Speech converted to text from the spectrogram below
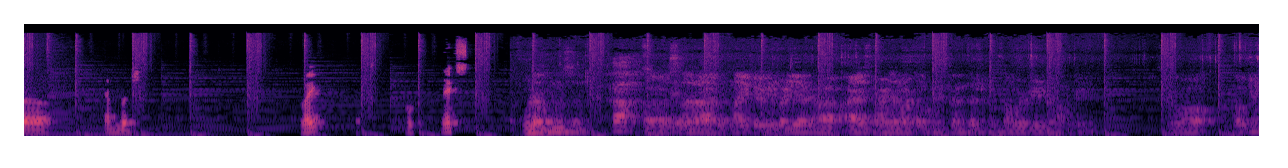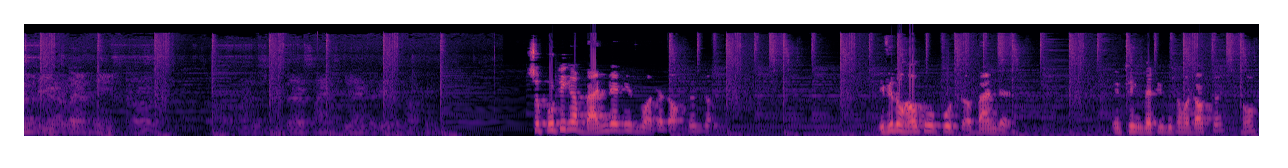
the conversion? Right? Okay next. Good afternoon, sir. Uh, sir, like everybody, uh, I also had a lot of misconceptions about data marketing. So, how can a beginner like me uh, uh, understand the science behind the data marketing? So, putting a band-aid is what a doctor's job. If you know how to put a band-aid, you think that you become a doctor? No.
